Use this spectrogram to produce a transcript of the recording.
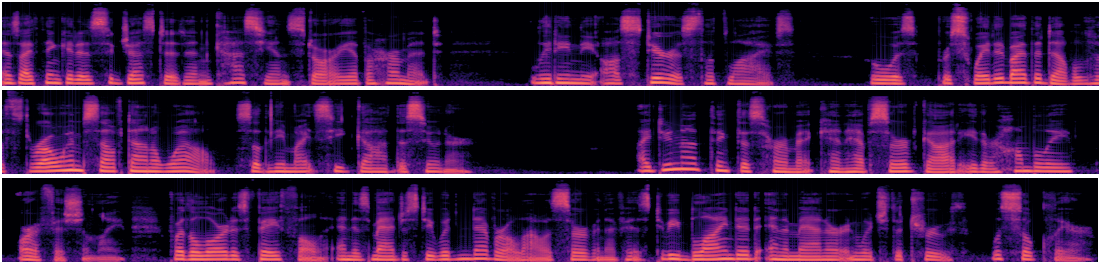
as I think it is suggested in Cassian's story of a hermit leading the austerest of lives, who was persuaded by the devil to throw himself down a well so that he might see God the sooner. I do not think this hermit can have served God either humbly or efficiently. For the Lord is faithful, and his majesty would never allow a servant of his to be blinded in a manner in which the truth was so clear.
